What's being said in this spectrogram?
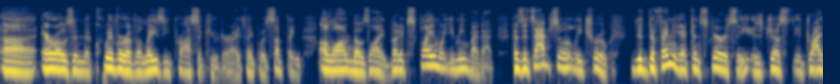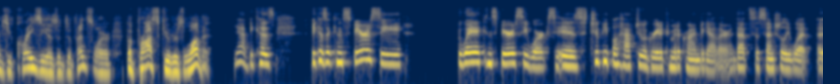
uh, arrows in the quiver of a lazy prosecutor, I think was something along those lines. But explain what you mean by that, because it's absolutely true. Defending a conspiracy is just, it drives you crazy as a defense lawyer, but prosecutors love it. Yeah, because because a conspiracy the way a conspiracy works is two people have to agree to commit a crime together. That's essentially what uh,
